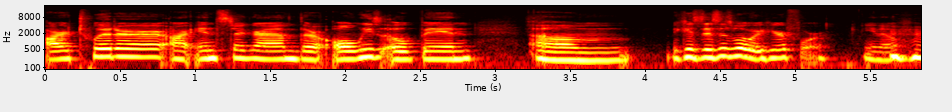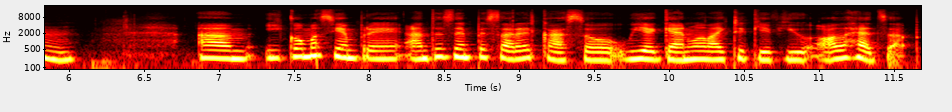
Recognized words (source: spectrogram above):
our Twitter, our Instagram, they're always open um, because this is what we're here for, you know? Um, y como siempre, antes de empezar el caso, we again would like to give you all a heads up.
